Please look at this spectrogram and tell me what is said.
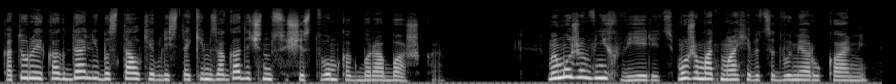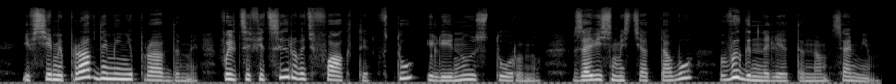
которые когда-либо сталкивались с таким загадочным существом, как барабашка. Мы можем в них верить, можем отмахиваться двумя руками и всеми правдами и неправдами фальсифицировать факты в ту или иную сторону, в зависимости от того, выгодно ли это нам самим.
